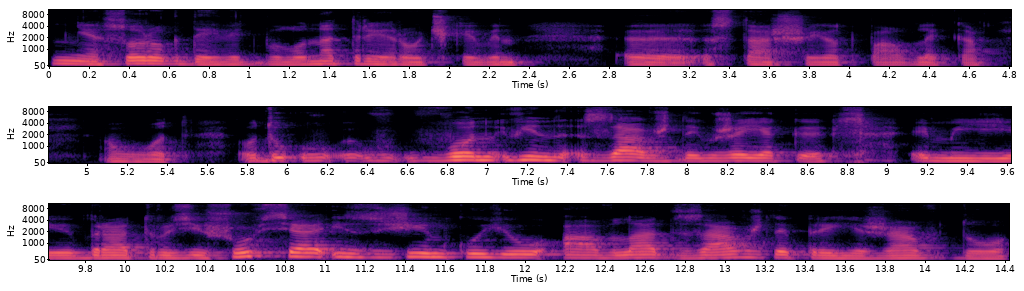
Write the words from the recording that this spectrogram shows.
ні, 49 було. На три рочки він е, старший від Павлика. От. Вон, він завжди, вже як е, мій брат розійшовся із жінкою, а Влад завжди приїжджав до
